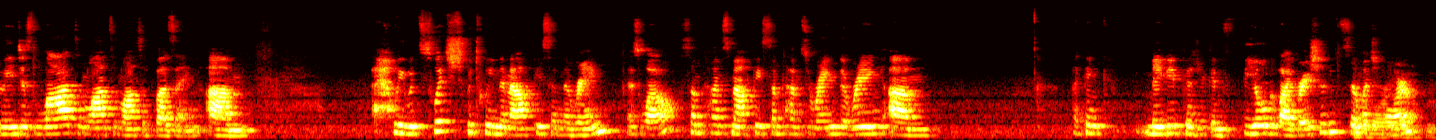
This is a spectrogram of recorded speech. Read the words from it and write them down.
mean, just lots and lots and lots of buzzing. Um, we would switch between the mouthpiece and the ring as well. Sometimes mouthpiece, sometimes ring. The ring, um, I think maybe because you can feel the vibration so much more. yeah. Mhm.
